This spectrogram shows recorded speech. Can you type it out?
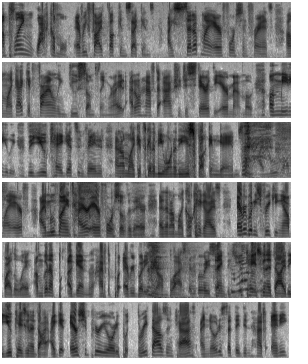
I'm playing whack-a-mole every five fucking seconds. I set up my Air Force in France. I'm like, I could finally do something, right? I don't have to actually just stare at the air map mode. Immediately, the UK gets invaded, and I'm like, it's gonna be one of these fucking games. I move all my air, I move my entire Air Force over there, and then I'm like, okay, guys, everybody's freaking out. By the way, I'm gonna again I have to put everybody here on blast. Everybody's saying the UK is gonna die. The UK is gonna die. I get air superiority. Put 3,000 CAS. I noticed that they didn't have any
